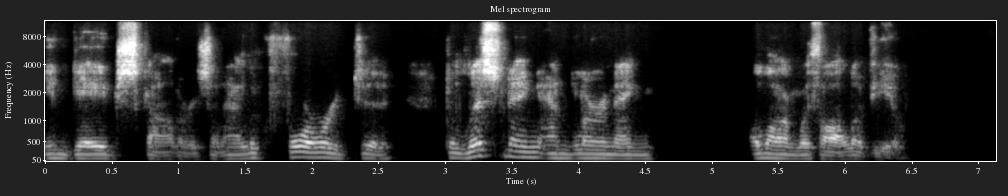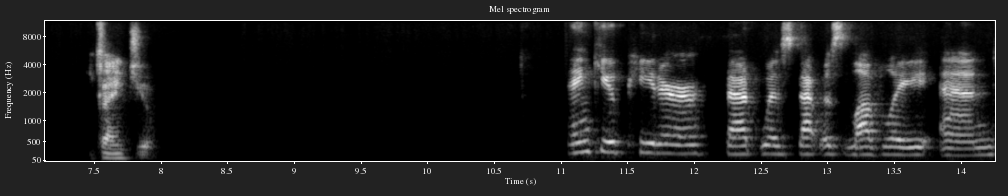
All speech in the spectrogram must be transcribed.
engaged scholars. And I look forward to, to listening and learning along with all of you. Thank you. Thank you, Peter. That was, that was lovely. And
